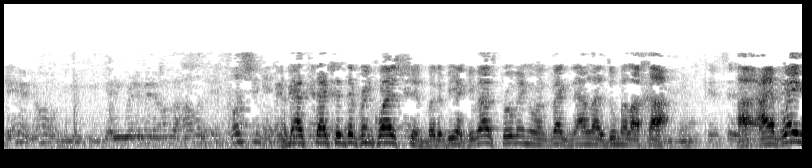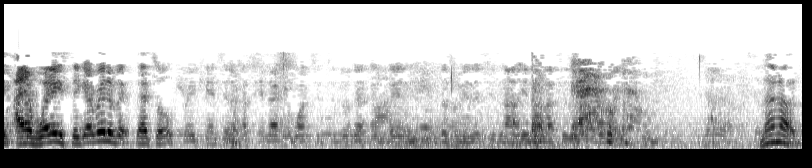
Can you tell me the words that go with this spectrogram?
You can't see it now. There, no, you- you're getting rid of it on the holiday. Flushing it. And that's that's a different question. But if Akiva is proving in fact not allowed to do melacha, You can't say I, I have ways. I have ways to get rid of it. That's all. But you can't say that Chachilach wants it to do that, and then it doesn't mean that he's not. You're not allowed to do that. No, no.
